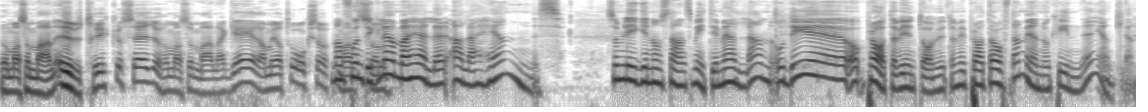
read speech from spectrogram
hur man som man uttrycker sig och hur man som man agerar. Men jag tror också att man, man får inte som... glömma heller alla hens som ligger någonstans mitt emellan och det pratar vi inte om utan vi pratar ofta män och kvinnor egentligen.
